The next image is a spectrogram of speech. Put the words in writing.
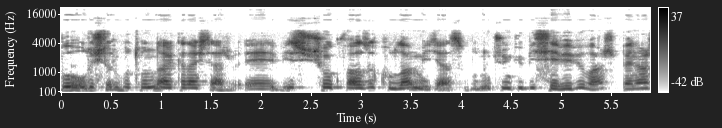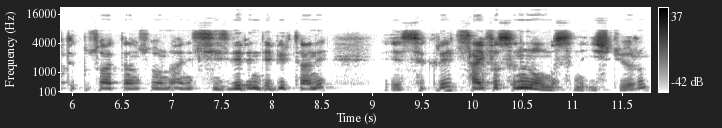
Bu oluştur butonunu arkadaşlar e, biz çok fazla kullanmayacağız. Bunun çünkü bir sebebi var. Ben artık bu saatten sonra hani sizlerin de bir tane e, Scratch sayfasının olmasını istiyorum.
